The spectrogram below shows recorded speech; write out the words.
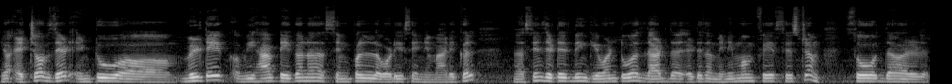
your h of z into uh, will take we have taken a simple what do you say numerical uh, since it is being given to us that the, it is a minimum phase system so the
